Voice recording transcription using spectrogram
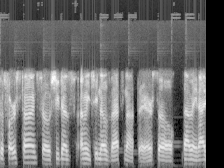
the first time, so she does. I mean, she knows that's not there. So I mean, I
